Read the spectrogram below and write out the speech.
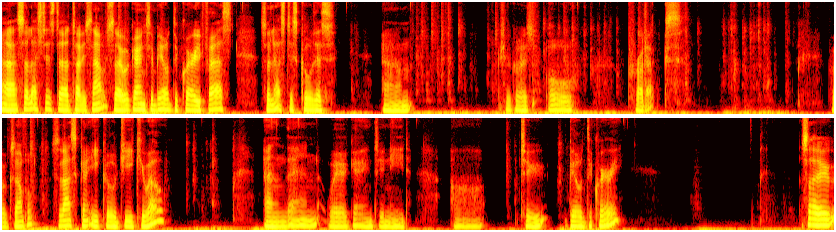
Uh, so let's just uh, type this out. So we're going to build the query first. So let's just call this, um, should call this all products, for example. So that's going to equal GQL. And then we're going to need uh, to build the query. So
